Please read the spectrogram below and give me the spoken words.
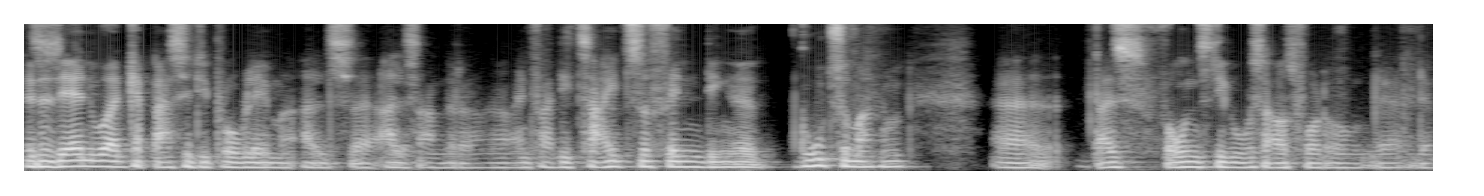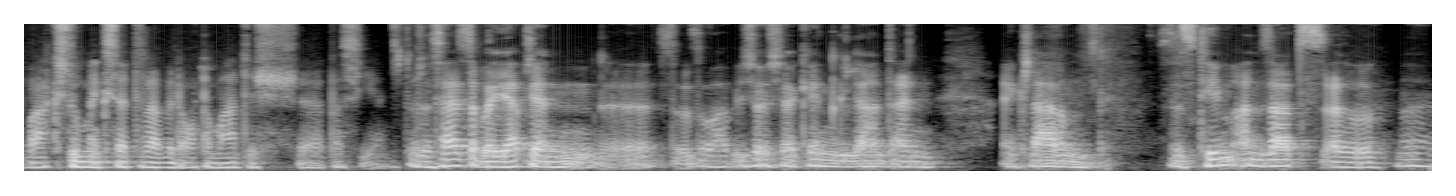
Es ist eher nur ein Capacity-Problem als alles andere. Einfach die Zeit zu finden, Dinge gut zu machen. Äh, das ist für uns die große Herausforderung. Der, der Wachstum etc. wird automatisch äh, passieren. Das heißt aber, ihr habt ja, einen, äh, so, habe ich euch ja kennengelernt, einen, einen klaren Systemansatz, also ne,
